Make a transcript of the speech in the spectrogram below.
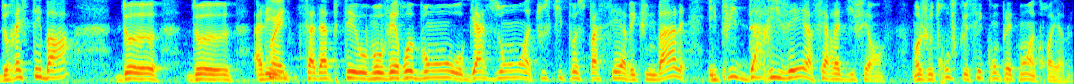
de rester bas, de, s'adapter aux mauvais rebonds, au gazon, à tout ce qui peut se passer avec une balle, et puis d'arriver à faire la différence. Moi, je trouve que c'est complètement incroyable.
